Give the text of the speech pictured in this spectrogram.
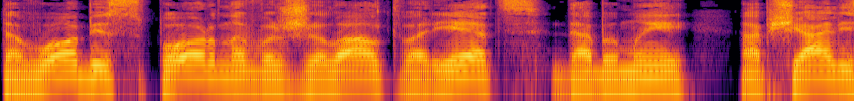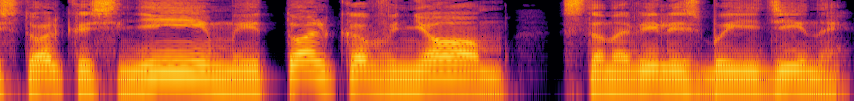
Того бесспорно возжелал Творец, дабы мы общались только с Ним и только в Нем становились бы едины.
